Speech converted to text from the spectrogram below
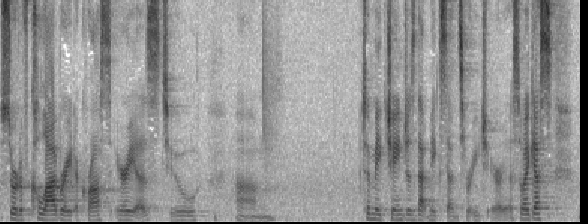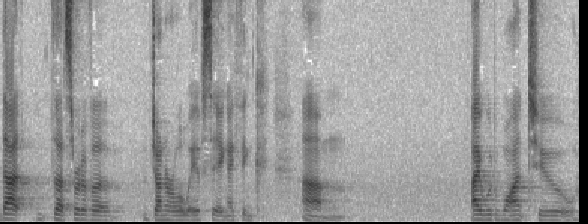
sort of collaborate across areas to um, to make changes that make sense for each area. So I guess that that's sort of a general way of saying I think um, I would want to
